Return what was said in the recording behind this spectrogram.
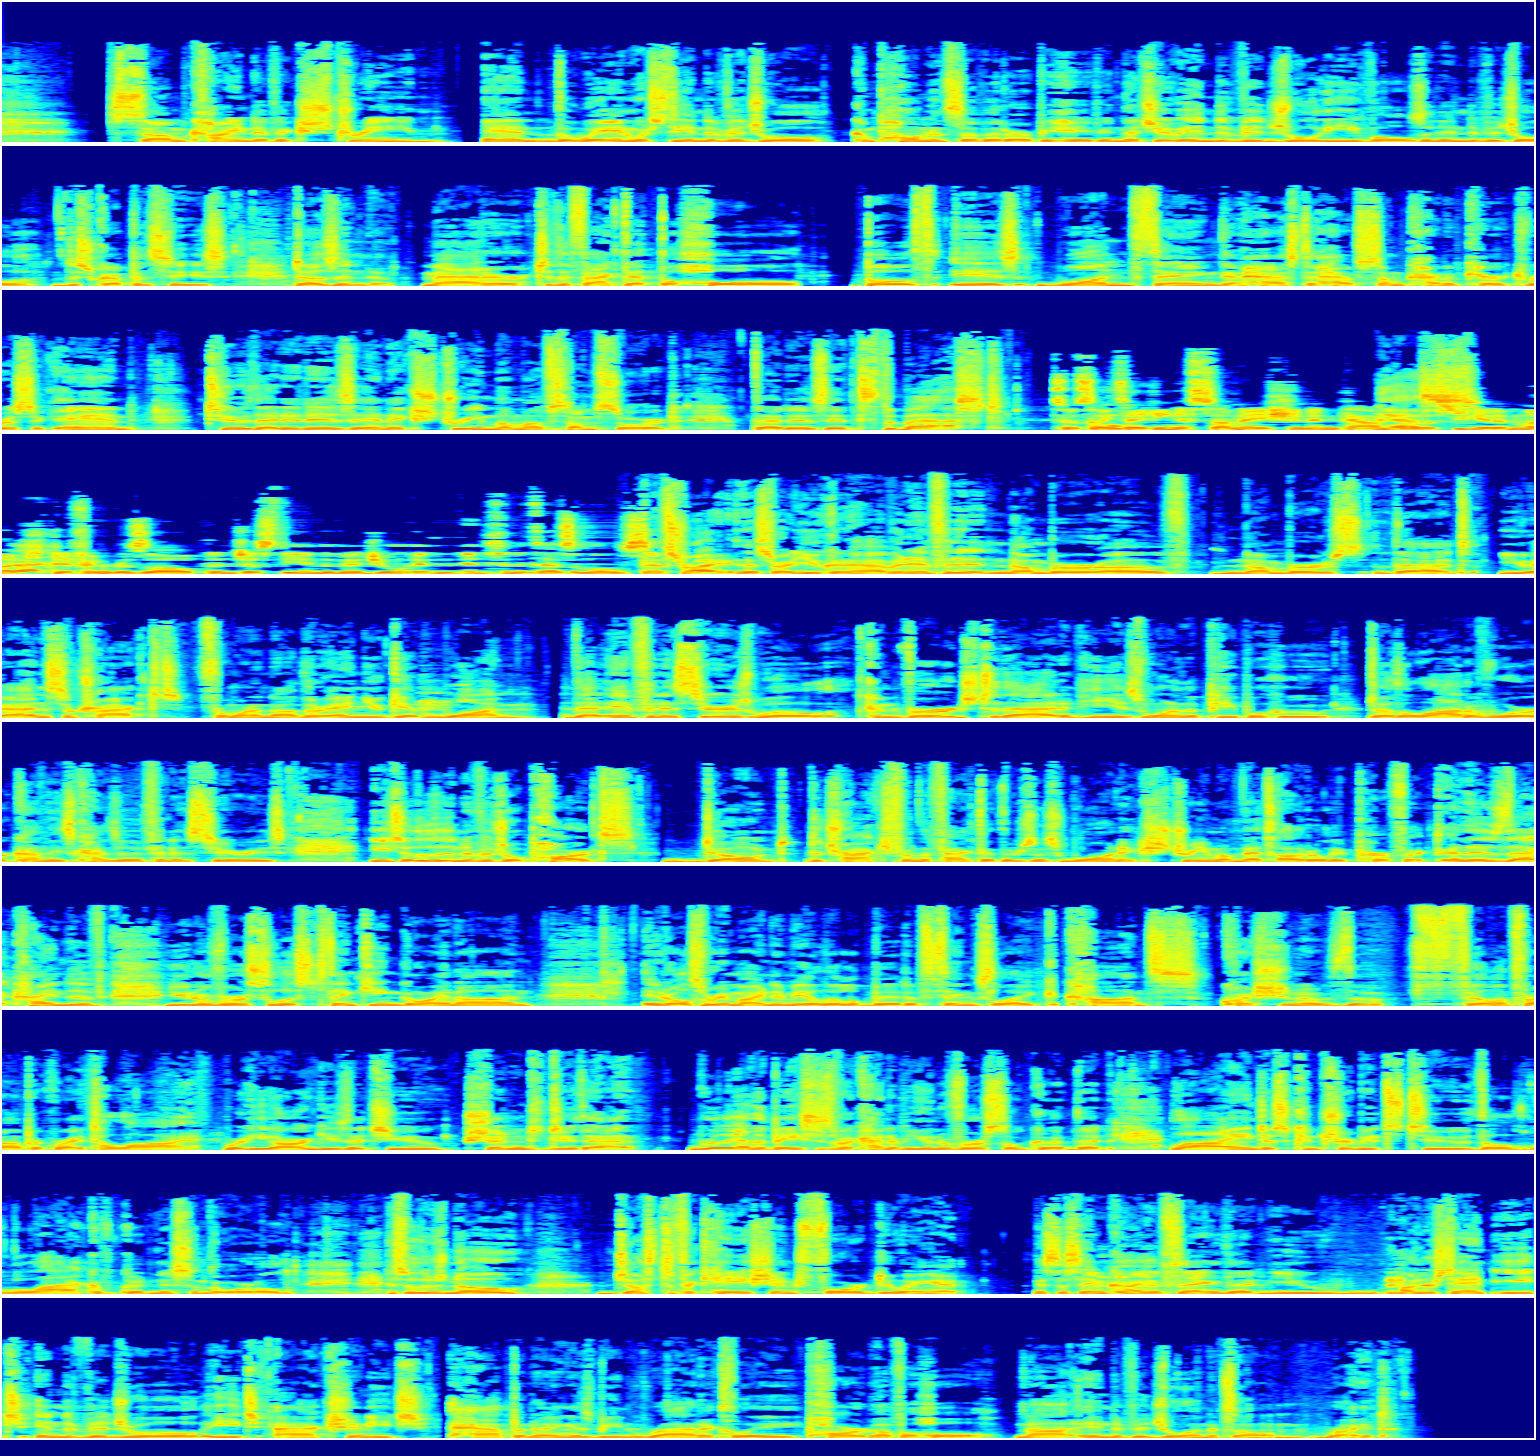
some kind of extreme and the way in which the individual components of it are behaving, that you have individual evils and individual discrepancies, doesn't matter to the fact that the whole both is one thing that has to have some kind of characteristic and two that it is an extremum of some sort. That is it's the best so it's like taking a summation in calculus. Yes, you get a much exactly. different result than just the individual in infinitesimals. That's right. That's right. You could have an infinite number of numbers that you add and subtract from one another, and you get one. That infinite series will converge to that, and he is one of the people who does a lot of work on these kinds of infinite series. Each of those individual parts don't detract from the fact that there's this one extremum that's utterly perfect. And there's that kind of universalist thinking going on. It also reminded me a little bit of things like Kant's question of the philanthropic right to lie, where he argues that you shouldn't do that really on the basis of a kind of universal good that lying just contributes to the lack of goodness in the world. And so there's no justification for doing it. It's the same kind of thing that you understand each individual, each action, each happening as being radically part of a whole, not individual in its own right.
